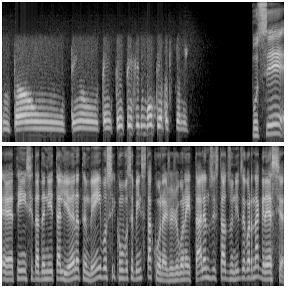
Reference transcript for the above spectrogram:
Então, tenho, tem, tem, tem sido um bom tempo aqui para mim. Você é, tem cidadania italiana também, você, como você bem destacou, né? Já jogou na Itália, nos Estados Unidos e agora na Grécia.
